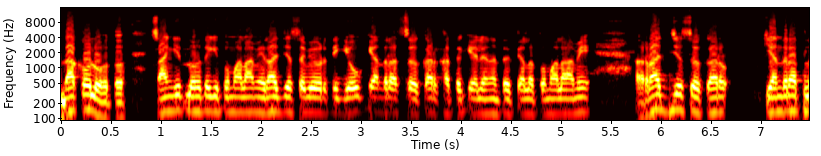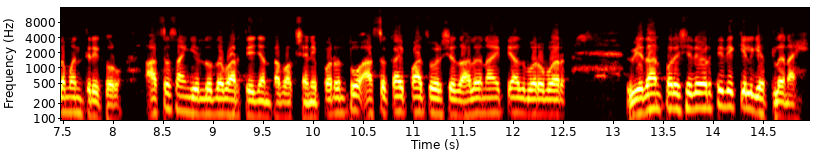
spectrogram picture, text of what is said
दाखवलं होतं. सांगितलं होतं की तुम्हाला आम्ही राज्यसभेवरती घेऊ केंद्रात सहकार खातं केल्यानंतर त्याला तुम्हाला आम्ही राज्य सहकार केंद्रातलं मंत्री करू असं सांगितलं होतं भारतीय जनता पक्षाने. परंतु असं काही पाच वर्ष झालं नाही त्याचबरोबर विधान परिषदेवरती देखील घेतलं नाही.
